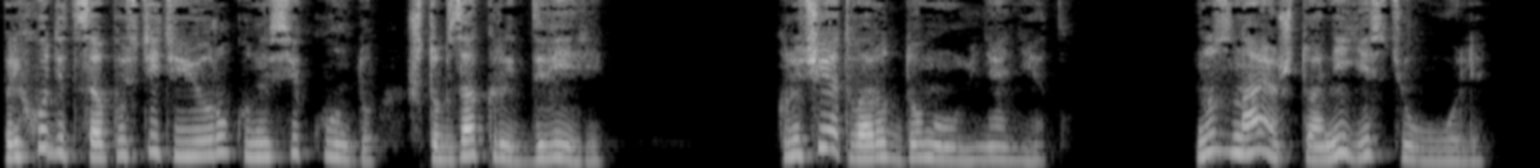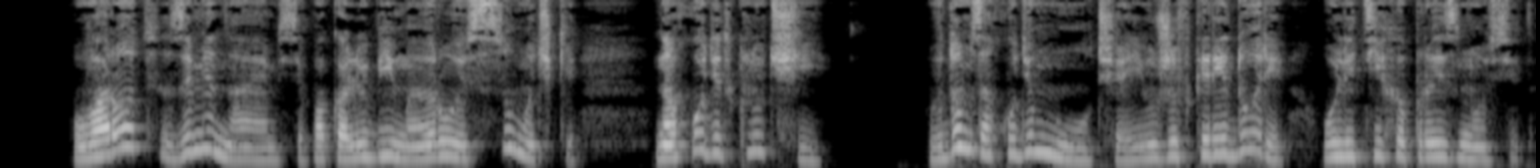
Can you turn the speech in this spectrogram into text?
Приходится опустить ее руку на секунду, чтобы закрыть двери. Ключей от ворот дома у меня нет. Но знаю, что они есть у Оли. У ворот заминаемся, пока любимая Рой из сумочки находит ключи. В дом заходим молча, и уже в коридоре Оля тихо произносит.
